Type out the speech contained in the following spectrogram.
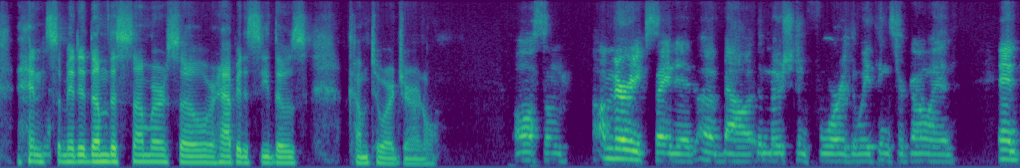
and submitted them this summer. So we're happy to see those come to our journal. Awesome. I'm very excited about the motion forward, the way things are going. And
